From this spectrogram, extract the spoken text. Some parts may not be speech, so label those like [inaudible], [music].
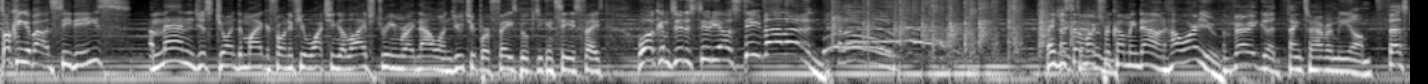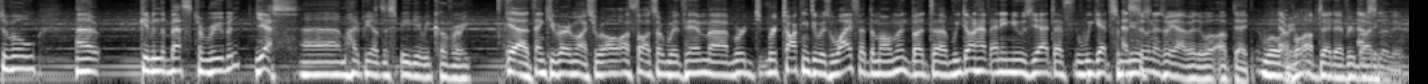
Talking about CDs, a man just joined the microphone. If you're watching the live stream right now on YouTube or Facebook, you can see his face. Welcome to the studio, Steve Allen. Hello. Thank you Thanks so much having for me. coming down. How are you? Very good. Thanks for having me on. First of all, uh, giving the best to Ruben. Yes. Um, hope he has a speedy recovery. Yeah, thank you very much. Well, all our thoughts are with him. Uh, we're we're talking to his wife at the moment, but uh, we don't have any news yet. If we get some As news, soon as we have it, we'll update. we'll, we'll update everybody. Absolutely.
